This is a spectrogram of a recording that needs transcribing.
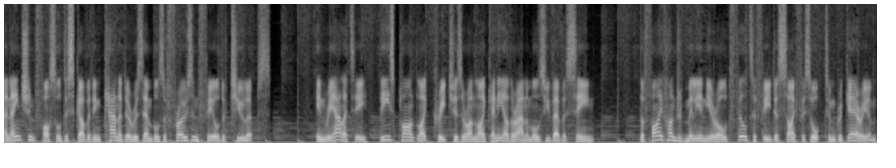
An ancient fossil discovered in Canada resembles a frozen field of tulips. In reality, these plant-like creatures are unlike any other animals you've ever seen. The 500 million year old filter feeder Siphusauctum gregarium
